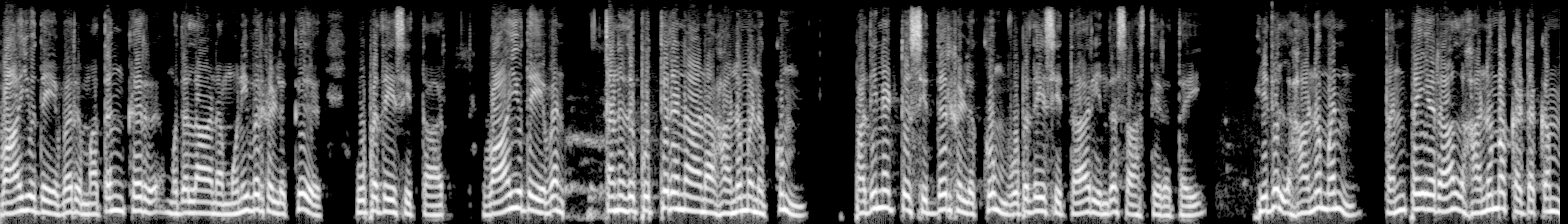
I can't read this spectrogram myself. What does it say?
வாயுதேவர் மதங்கர் முதலான முனிவர்களுக்கு உபதேசித்தார். வாயுதேவன் தனது புத்திரனான ஹனுமனுக்கும் பதினெட்டு சித்தர்களுக்கும் உபதேசித்தார் இந்த சாஸ்திரத்தை. இதில் ஹனுமன் தன் பெயரால் ஹனும கடகம்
